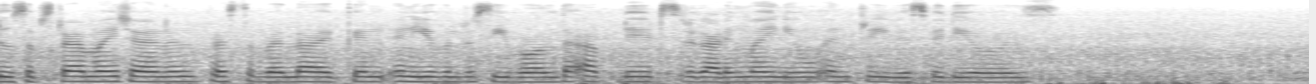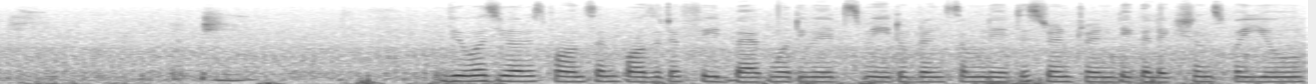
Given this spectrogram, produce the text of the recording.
do subscribe my channel press the bell icon and you will receive all the updates regarding my new and previous videos. Viewers your response and positive feedback motivates me to bring some latest and trendy collections for you.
